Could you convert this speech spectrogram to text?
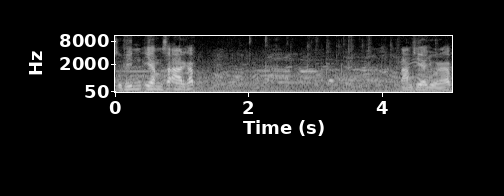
สุพินเอี่ยมสะอาดครับ ตามเชียร์อยู่นะครับ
